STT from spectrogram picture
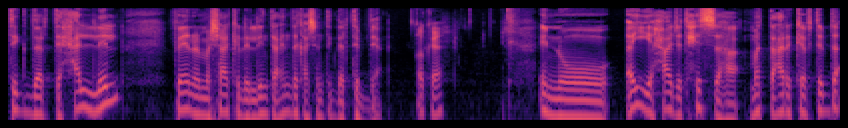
تقدر تحلل فين المشاكل اللي أنت عندك عشان تقدر تبدع. okay. إنه أي حاجة تحسها ما تعرف كيف تبدا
